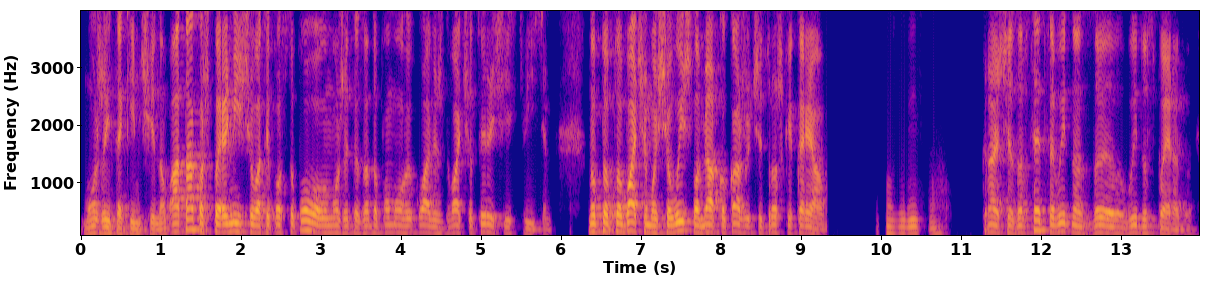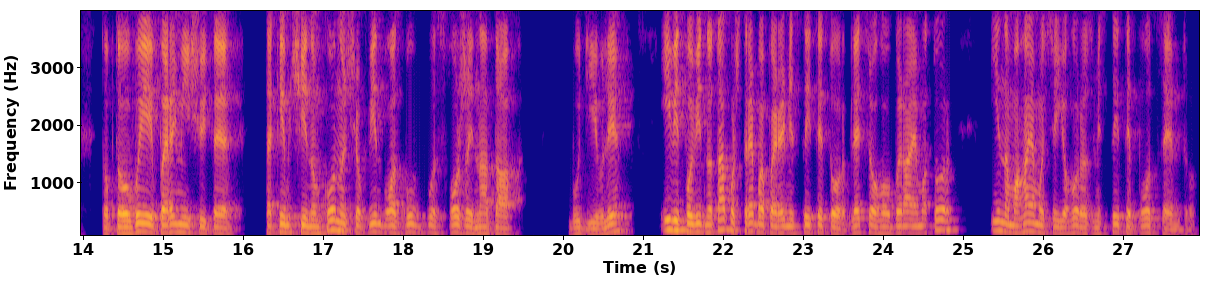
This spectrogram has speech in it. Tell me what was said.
Може і таким чином. А також переміщувати поступово ви можете за допомогою клавіш 2, 4, 6, 8. Ну, тобто, бачимо, що вийшло, м'яко кажучи, трошки каряво. Ну, звісно. Краще за все, це видно з виду спереду. Тобто, ви переміщуєте таким чином конус, щоб він у вас був схожий на дах будівлі. І, відповідно, також треба перемістити тор. Для цього обираємо тор і намагаємося його розмістити по центру.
